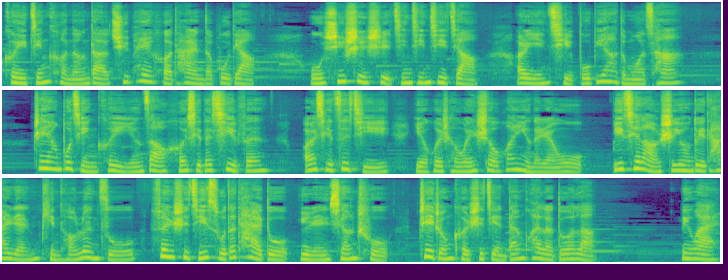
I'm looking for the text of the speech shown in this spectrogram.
可以尽可能的去配合他人的步调，无需事事斤斤计较而引起不必要的摩擦。这样不仅可以营造和谐的气氛，而且自己也会成为受欢迎的人物。比起老是用对他人品头论足、愤世嫉俗的态度与人相处，这种可是简单快乐多了。另外，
